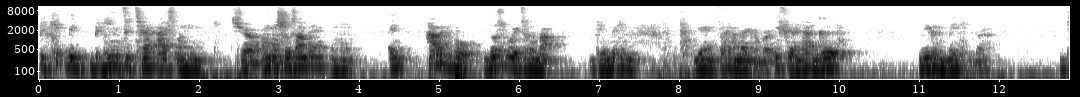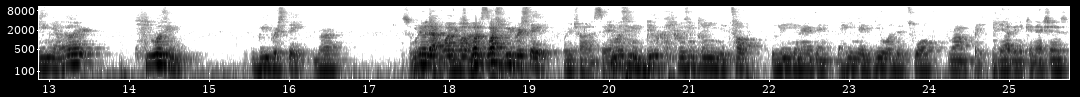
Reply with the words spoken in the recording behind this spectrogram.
beca- be, begin to turn eyes on him? sure. He uh-huh. show something? Mhm. And how many people, those people you're talking about, they're making, you're in fucking America, bro. If you're that good, you're gonna make it, bro. Damian Lillard, he wasn't Weber State, bro. So You know that, what, what, what, what's? Weber State? What are you trying to say? He wasn't in Duke, he wasn't playing in the top league and everything, but he made, he was the 12th round pick. You didn't have any connections?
